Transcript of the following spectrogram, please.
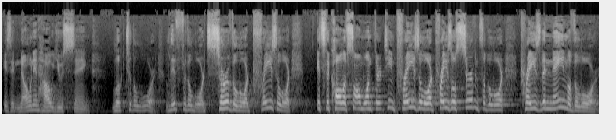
Is it known in how you sing? Look to the Lord. Live for the Lord. Serve the Lord. Praise the Lord. It's the call of Psalm 113. Praise the Lord. Praise those servants of the Lord. Praise the name of the Lord.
